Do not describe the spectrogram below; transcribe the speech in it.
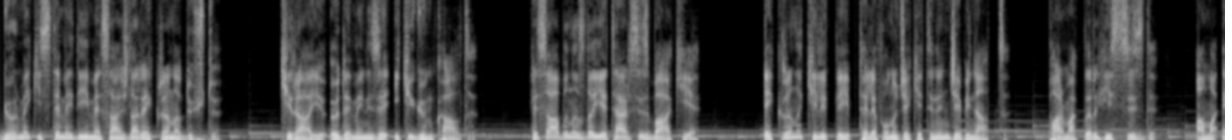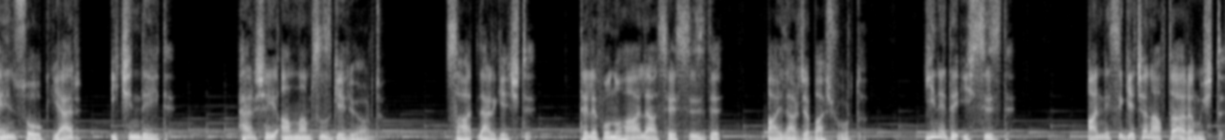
Görmek istemediği mesajlar ekrana düştü. Kirayı ödemenize iki gün kaldı. Hesabınızda yetersiz bakiye. Ekranı kilitleyip telefonu ceketinin cebine attı. Parmakları hissizdi ama en soğuk yer içindeydi. Her şey anlamsız geliyordu. Saatler geçti. Telefonu hala sessizdi. Aylarca başvurdu. Yine de işsizdi. Annesi geçen hafta aramıştı.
